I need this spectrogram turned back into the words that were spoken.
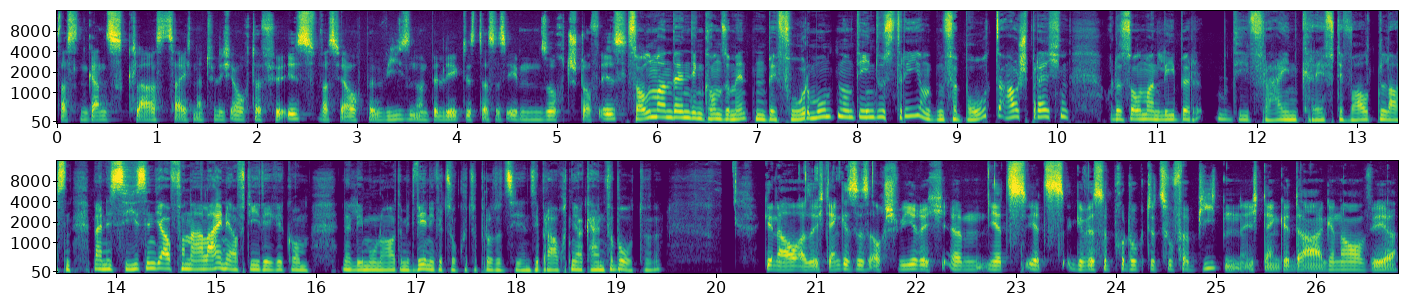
Was ein ganz klares Zeichen natürlich auch dafür ist, was ja auch bewiesen und belegt ist, dass es eben ein Suchtstoff ist. Soll man denn den Konsumenten bevormunden und die Industrie und ein Verbot aussprechen? Oder soll man lieber die freien Kräfte walten lassen? Ich meine, Sie sind ja auch von alleine auf die Idee gekommen, eine Limonade mit weniger Zucker zu produzieren. Sie brauchten ja kein Verbot, oder? Genau, also ich denke, es ist auch schwierig, ähm, jetzt, jetzt gewisse Produkte zu verbieten. Ich denke da, genau, wir,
